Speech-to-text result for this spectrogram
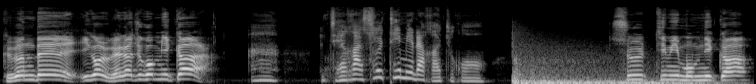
그건데 이걸 왜 가지고 옵니까? 아, 제가 술팀이라 가지고. 술팀이 뭡니까?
